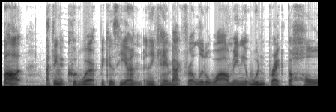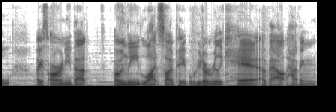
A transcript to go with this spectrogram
but I think it could work because he only came back for a little while, meaning it wouldn't break the whole, I guess, irony that only light side people who don't really care about having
